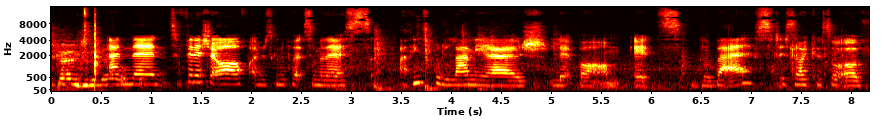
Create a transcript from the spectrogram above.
The. And then to finish it off, I'm just going to put some of this, I think it's called Laneige lip balm. It's the best. It's like a sort of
